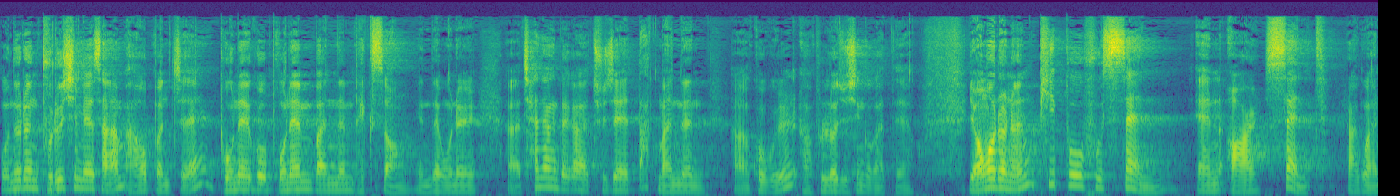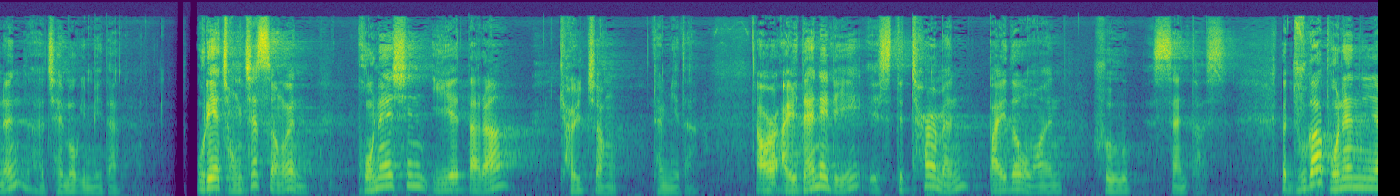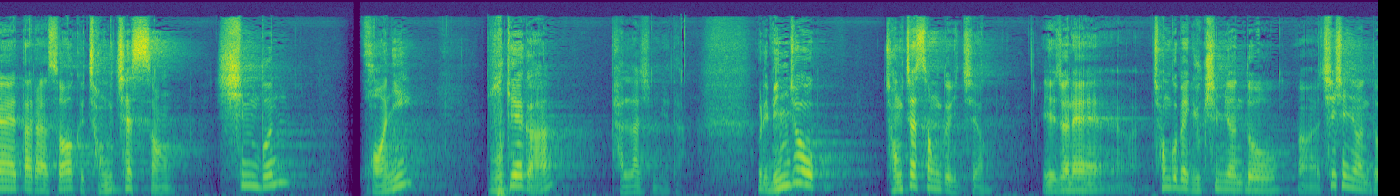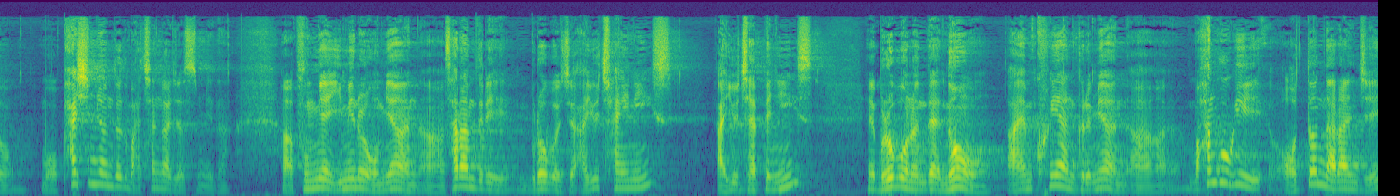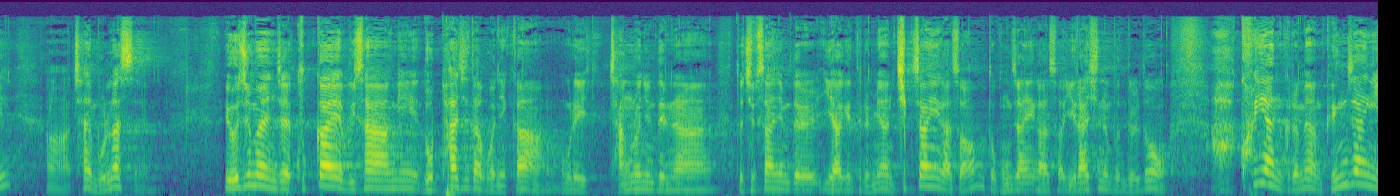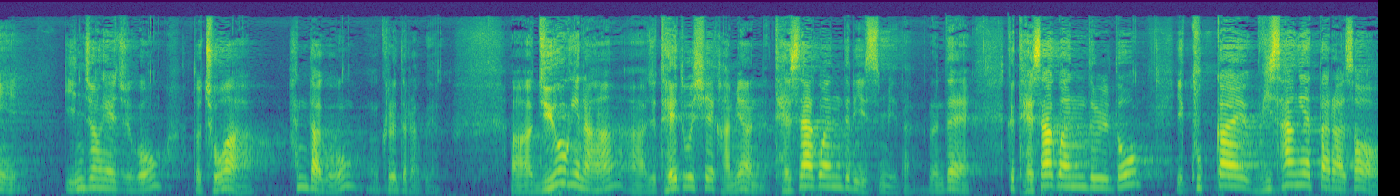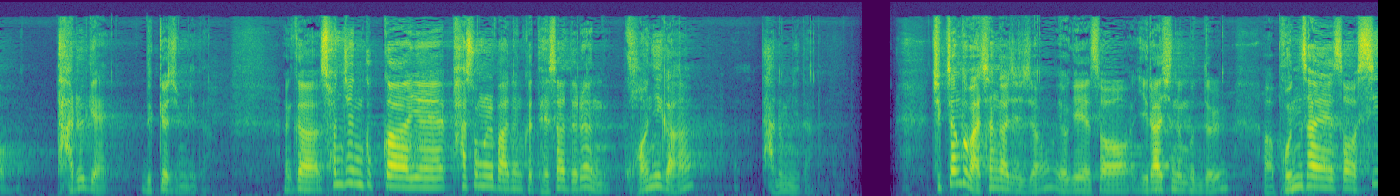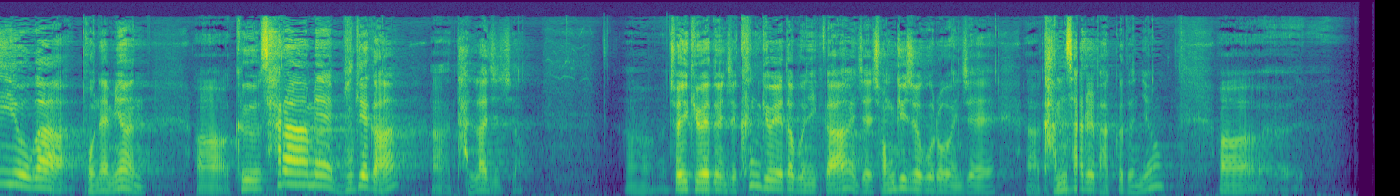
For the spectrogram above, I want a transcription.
오늘은 부르심의 삶 아홉 번째 보내고 보냄 받는 백성인데 오늘 아, 찬양대가 주제에 딱 맞는 아, 곡을 아, 불러주신 것 같아요. 영어로는 People Who Send and Are Sent라고 하는 제목입니다. 우리의 정체성은 보내신 이에 따라 결정됩니다. Our identity is determined by the one who sent us. 그러니까 누가 보냈느냐에 따라서 그 정체성, 신분, 권위, 무게가 달라집니다. 우리 민족 정체성도 있죠. 예전에 1960년도, 70년도, 뭐 80년도도 마찬가지였습니다. 어, 북미에 이민을 오면 어, 사람들이 물어보죠. Are you Chinese? Are you Japanese? 예, 물어보는데 No, I am Korean. 그러면 어, 뭐 한국이 어떤 나라인지 잘 몰랐어요. 요즘은 이제 국가의 위상이 높아지다 보니까 우리 장로님들이나 또 집사님들 이야기 들으면 직장에 가서 또 공장에 가서 일하시는 분들도 아, 코리안 그러면 굉장히 인정해주고 또 좋아한다고 그러더라고요. 어, 뉴욕이나 아주 대도시에 가면 대사관들이 있습니다. 그런데 그 대사관들도 국가의 위상에 따라서 다르게 느껴집니다. 그러니까 선진 국가의 파송을 받은 그 대사들은 권위가 다릅니다. 직장도 마찬가지죠. 여기에서 일하시는 분들, 어, 본사에서 CEO가 보내면 어, 그 사람의 무게가 어, 달라지죠. 저희 교회도 이제 큰 교회다 보니까 이제 정기적으로 이제 감사를 받거든요.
